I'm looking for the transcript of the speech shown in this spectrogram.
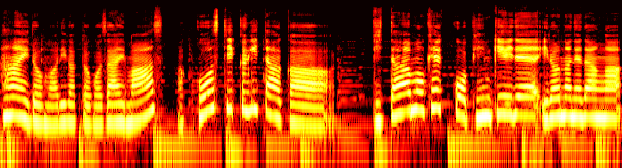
はいどうもありがとうございます。アコースティックギターか。ギターも結構ピンキリでいろんな値段が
